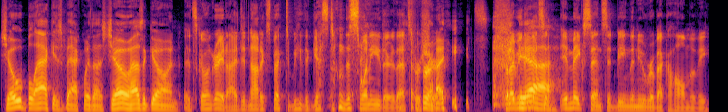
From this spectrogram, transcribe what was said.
Joe Black is back with us. Joe, how's it going? It's going great. I did not expect to be the guest on this one either. That's for sure. But I mean, yeah. I guess it, it, makes sense. It being the new Rebecca Hall movie.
